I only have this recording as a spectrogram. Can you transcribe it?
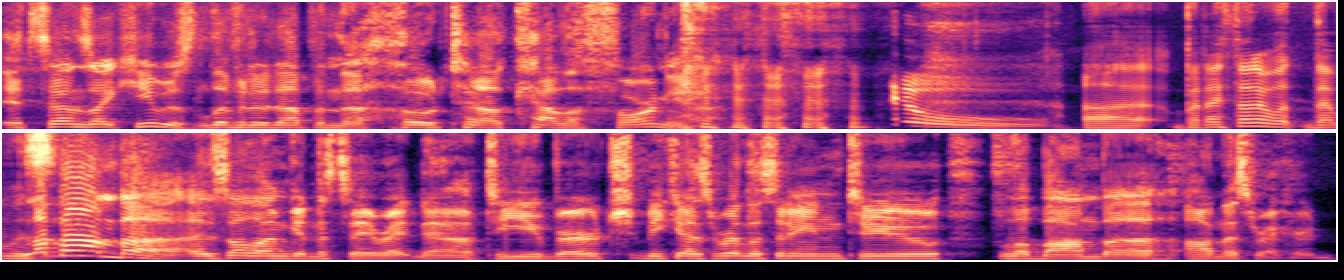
It sounds like he was living it up in the Hotel California. Ew. Uh, but I thought it, that was La Bamba is all I'm going to say right now to you, Birch, because we're listening to La Bamba on this record.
